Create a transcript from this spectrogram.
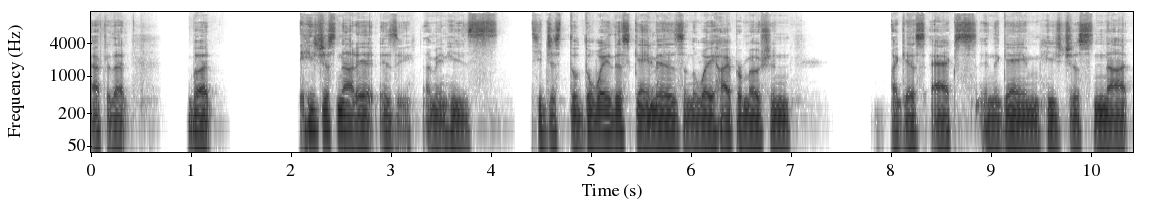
after that, but he's just not it, is he? I mean, he's he just the, the way this game is and the way hypermotion, I guess, acts in the game, he's just not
